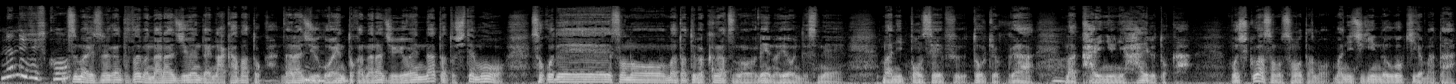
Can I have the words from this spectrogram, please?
なんでですか？つまりそれが例えば70円台半ばとか、75円とか74円になったとしても、そこで、その、まあ、例えば9月の例のようにですね、まあ、日本政府当局が、まあ、介入に入るとか、もしくはそのその他の、まあ、日銀の動きがまた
